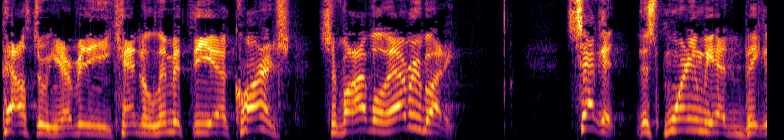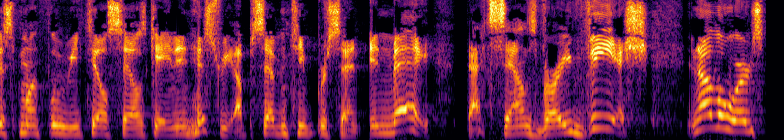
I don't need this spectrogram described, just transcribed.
Powell's doing everything he can to limit the uh, carnage. Survival of everybody. Second, this morning we had the biggest monthly retail sales gain in history, up 17% in May. That sounds very V-ish. In other words,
